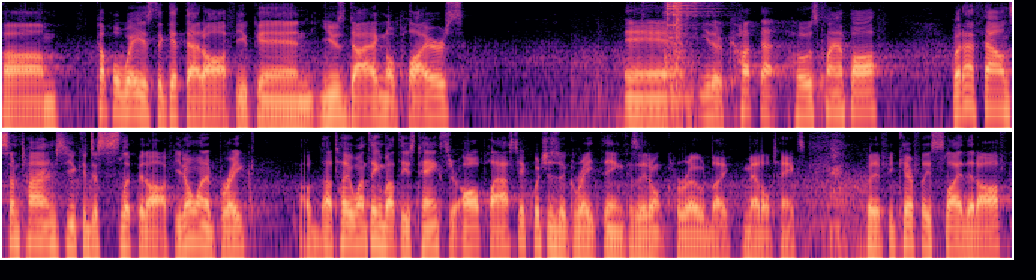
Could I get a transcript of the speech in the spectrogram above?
Um, couple ways to get that off. You can use diagonal pliers and either cut that hose clamp off, but I found sometimes you could just slip it off. You don't want to break. I'll, I'll tell you one thing about these tanks, they're all plastic, which is a great thing because they don't corrode like metal tanks. But if you carefully slide that off,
